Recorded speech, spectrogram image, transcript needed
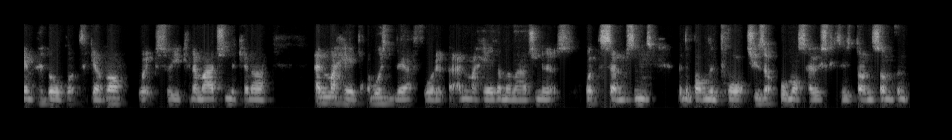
um, who'd all got together. Like, so you can imagine the kind of, in my head, I wasn't there for it, but in my head, I'm imagining it's like The Simpsons with the burning torches at Homer's house because he's done something.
